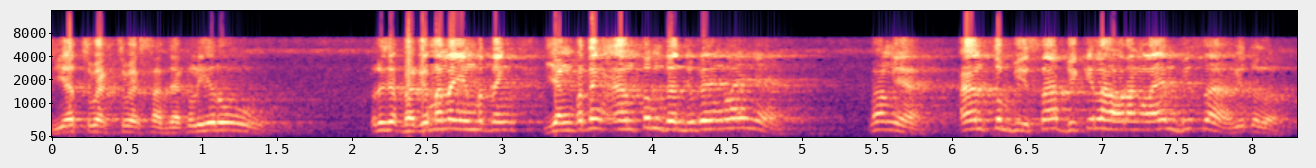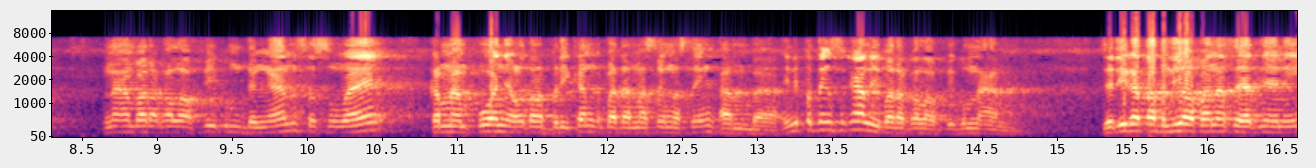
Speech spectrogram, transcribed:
Dia cuek-cuek saja keliru. Terus bagaimana yang penting? Yang penting antum dan juga yang lainnya. Paham ya? Antum bisa, bikinlah orang lain bisa gitu loh. Nah, barakallahu fikum dengan sesuai kemampuan yang Allah berikan kepada masing-masing hamba. Ini penting sekali barakallahu fikum. Naam. Jadi kata beliau apa nasihatnya ini?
